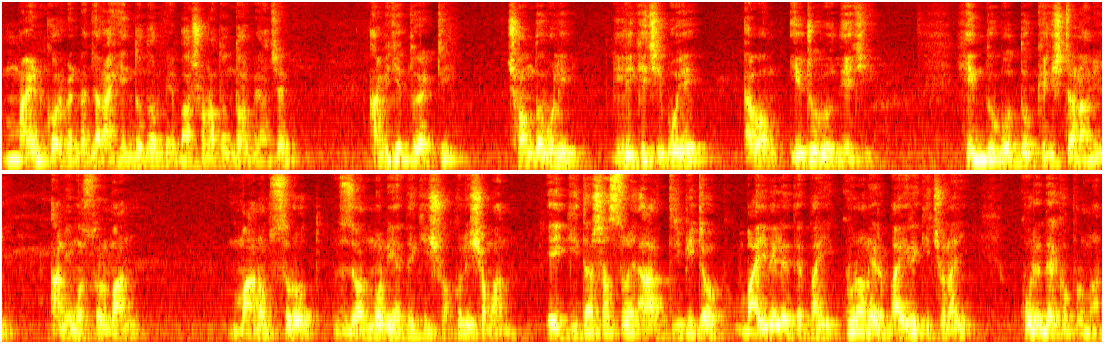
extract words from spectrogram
মাইন্ড করবেন না, যারা হিন্দু ধর্মে বা সনাতন ধর্মে আছেন, আমি কিন্তু একটি ছন্দ বলি, লিখেছি বইয়ে এবং ইউটিউবেও দিয়েছি। হিন্দু, বৌদ্ধ, খ্রিস্টান আমি আমি মুসলমান মানব স্রোত জন্ম নিয়ে দেখি সকলই সমান। এই গীতা শাস্ত্রে আর ত্রিপিটক বাইবেলেতে পাই, কোরআনের বাইরে কিছু নাই, করে দেখো প্রমাণ।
